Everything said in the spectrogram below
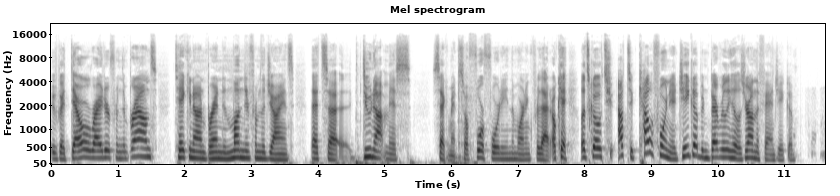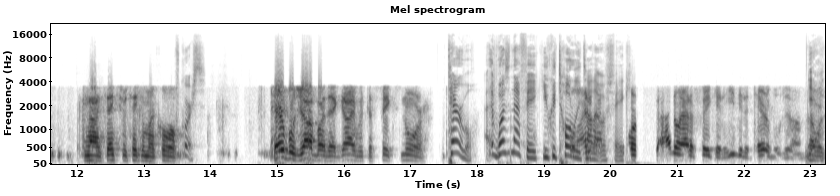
we've got Daryl Ruiter from the Browns taking on Brandon London from the Giants. That's a do not miss segment. So 440 in the morning for that. Okay, let's go to out to California. Jacob in Beverly Hills. You're on the fan, Jacob. Hi, thanks for taking my call. Of course. Terrible job by that guy with the fake snore. Terrible. It wasn't that fake. You could totally Well, tell that was fake. I know how to fake it. He did a terrible job. Yeah. That was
